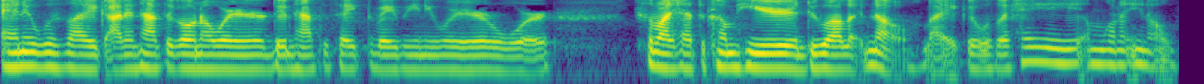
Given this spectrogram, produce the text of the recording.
And it was like I didn't have to go nowhere, didn't have to take the baby anywhere, or somebody had to come here and do all that. No, like it was like, hey, I'm gonna, you know,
